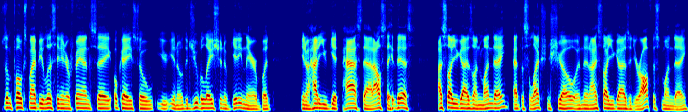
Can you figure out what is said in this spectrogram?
some folks might be listening or fans say, okay, so you you know the jubilation of getting there, but you know how do you get past that? I'll say this: I saw you guys on Monday at the selection show, and then I saw you guys at your office Monday.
